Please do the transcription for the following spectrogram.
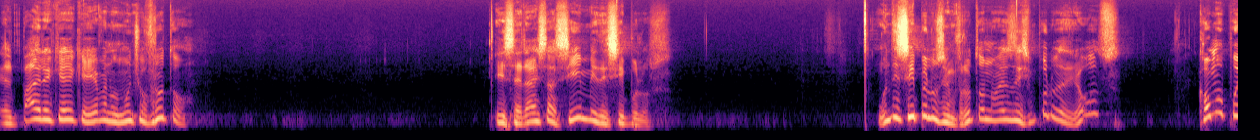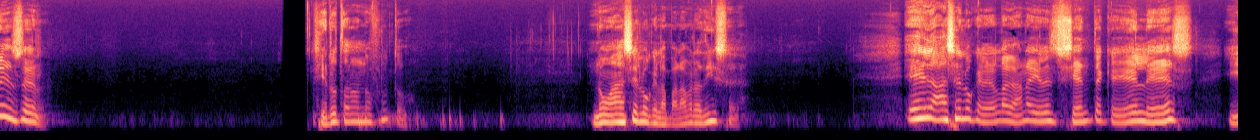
el Padre quiere que llevemos mucho fruto. Y seráis así mis discípulos. Un discípulo sin fruto no es discípulo de Dios. ¿Cómo puede ser? Si no está dando fruto. No hace lo que la palabra dice. Él hace lo que le da la gana y él siente que él es y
